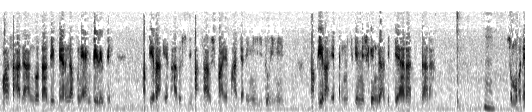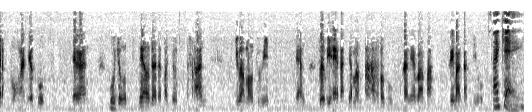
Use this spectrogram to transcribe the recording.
Masa ada anggota DPR nggak punya MPWP? Tapi rakyat harus dipaksa harus bayar pajak ini, itu, ini. Tapi rakyat yang miskin-miskin nggak dipiara secara. Hmm. Semuanya omongannya bu, ya kan? Ujungnya udah dapat kekuasaan, juga mau duit. Ya kan? Lebih enak zaman Pak Harto bu, bukannya Bapak. Terima kasih bu. Oke.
